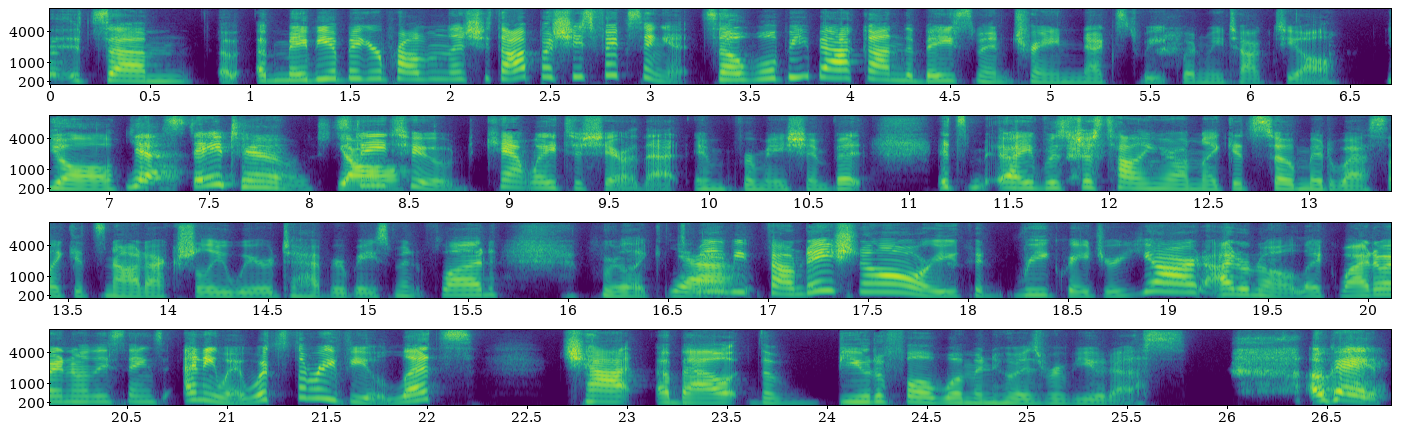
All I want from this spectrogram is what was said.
it's um a- maybe a bigger problem than she thought, but she's fixing it. So we'll be back on the basement train next week when we talk to y'all. Y'all. Yeah, stay tuned, y'all. Stay tuned. Can't wait to share that information. But it's, I was just telling her, I'm like, it's so Midwest. Like, it's not actually weird to have your basement flood. We are like, it's Yeah. maybe foundational, or you could regrade your yard. I don't know. Like, why do I know these things? Anyway, what's the review? Let's chat about the beautiful woman who has reviewed us. Okay,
